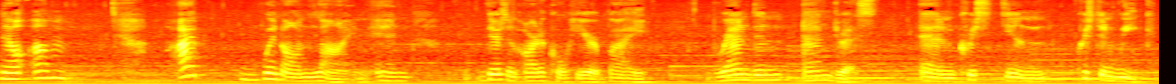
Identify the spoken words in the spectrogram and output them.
Now, um, I went online and there's an article here by Brandon Andress and Christian Christian Week.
